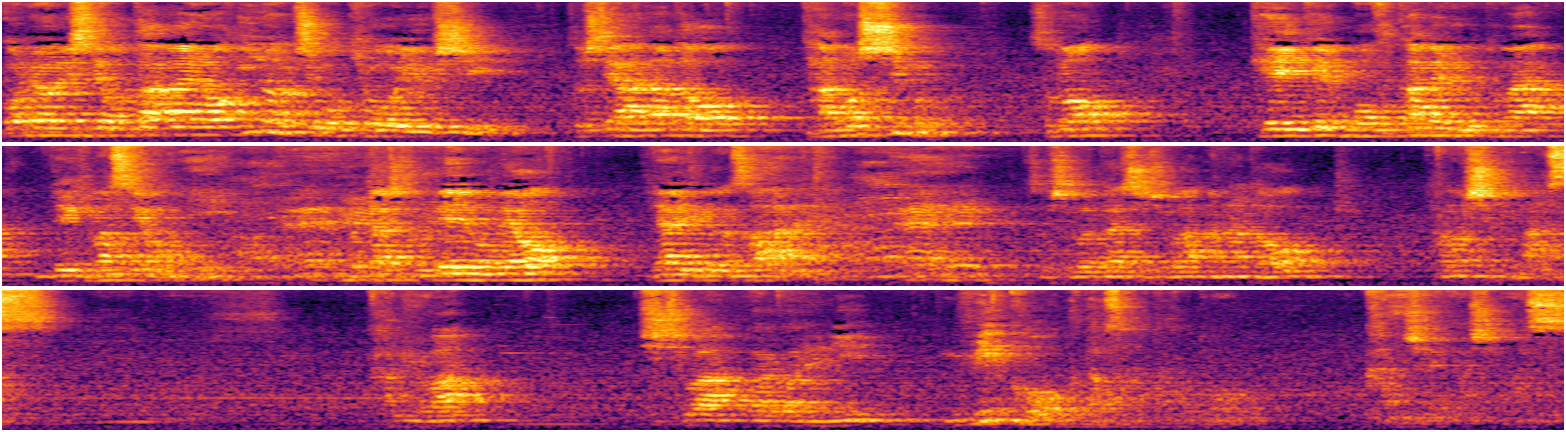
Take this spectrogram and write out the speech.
このようにしてお互いの命を共有しそしてあなたを楽しむその経験も深めることができますように私の霊の目を開いてください。そして私たちはあなたを楽しみます。神は父は我々に御子をくださったことを感謝いたします。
